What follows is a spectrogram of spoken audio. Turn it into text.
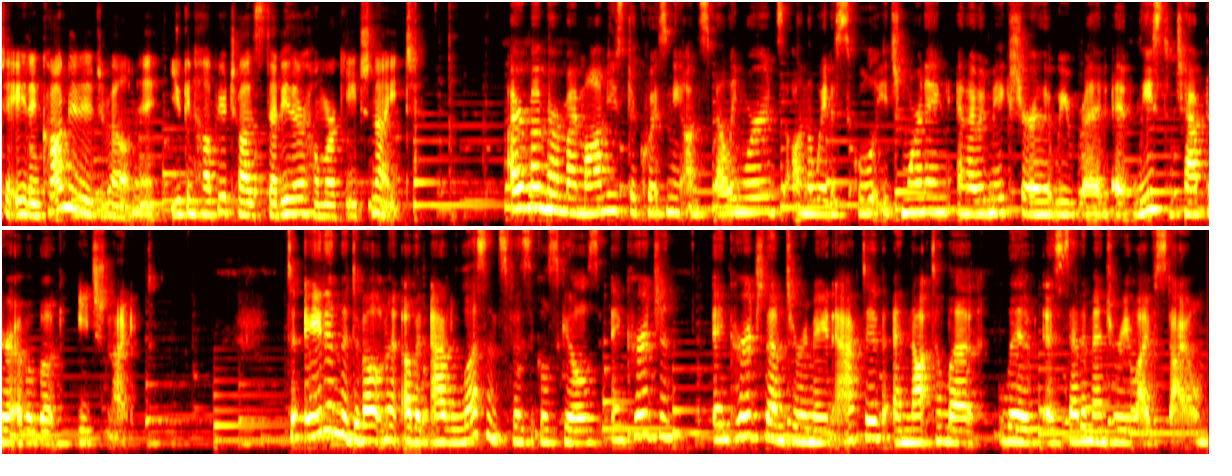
To aid in cognitive development, you can help your child study their homework each night. I remember my mom used to quiz me on spelling words on the way to school each morning, and I would make sure that we read at least a chapter of a book each night. To aid in the development of an adolescent's physical skills, encourage, encourage them to remain active and not to let, live a sedimentary lifestyle.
